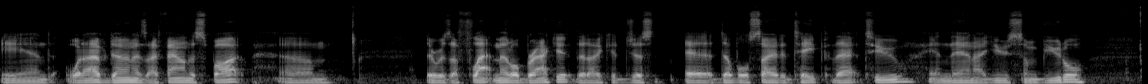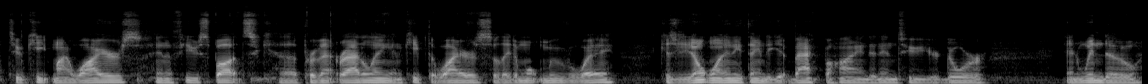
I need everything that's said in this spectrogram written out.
and what I've done is I found a spot. Um, there was a flat metal bracket that I could just uh, double-sided tape that to, and then I used some butyl to keep my wires in a few spots, uh, prevent rattling and keep the wires so they won't move away because you don't want anything to get back behind and into your door and window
